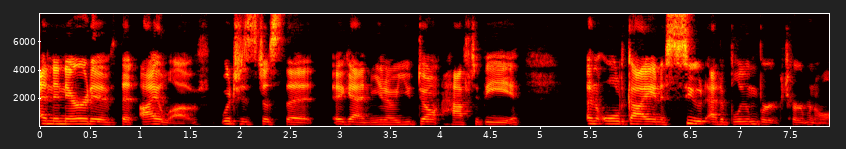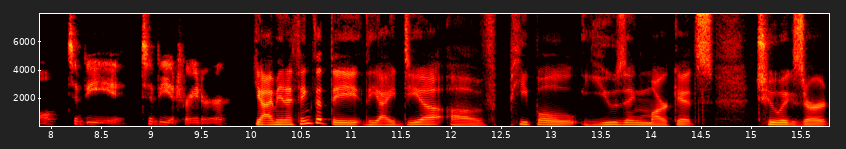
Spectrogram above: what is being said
and a narrative that I love, which is just that again, you know, you don't have to be an old guy in a suit at a Bloomberg terminal to be to be a trader. Yeah, I mean, I think that the the idea of people using markets to exert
